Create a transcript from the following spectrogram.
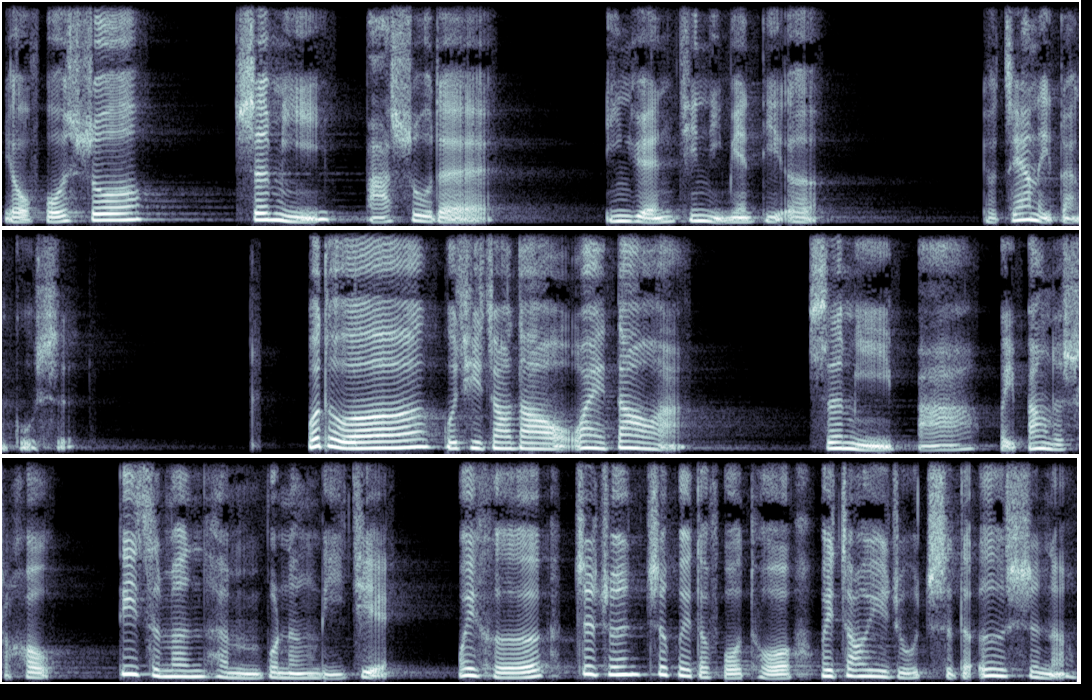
有佛说奢米跋树的因缘经里面第二有这样的一段故事：佛陀过去遭到外道啊奢米跋诽谤的时候，弟子们很不能理解。为何至尊至贵的佛陀会遭遇如此的恶事呢？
